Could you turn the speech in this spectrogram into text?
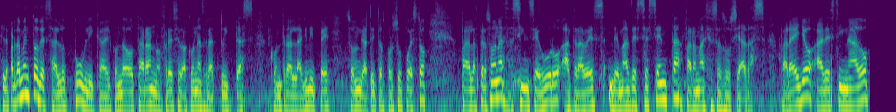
el Departamento de Salud Pública del Condado Tarrant ofrece vacunas gratuitas contra la gripe, son gratuitas por supuesto, para las personas sin seguro a través de más de 60 farmacias asociadas. Para ello ha destinado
